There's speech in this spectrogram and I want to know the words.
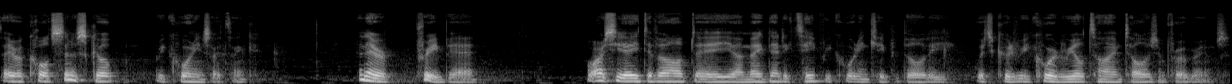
they were called Cinescope recordings, I think, and they were pretty bad. RCA developed a, uh, magnetic tape recording capability which could record real-time television programs.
